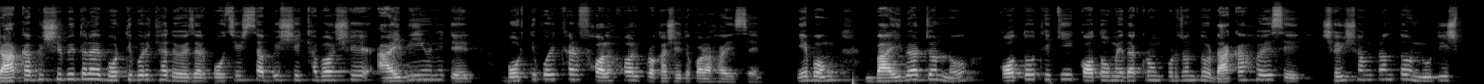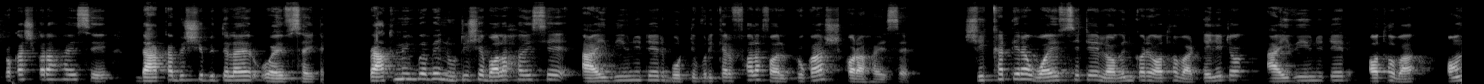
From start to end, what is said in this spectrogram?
ঢাকা বিশ্ববিদ্যালয় ভর্তি পরীক্ষা দুই হাজার পঁচিশ ছাব্বিশ শিক্ষাবর্ষে আইবি ইউনিটের ভর্তি পরীক্ষার ফলাফল প্রকাশিত করা হয়েছে এবং বাইবার জন্য কত থেকে কত মেধাক্রম পর্যন্ত ডাকা হয়েছে সেই সংক্রান্ত নোটিশ প্রকাশ করা হয়েছে ঢাকা বিশ্ববিদ্যালয়ের ওয়েবসাইটে। প্রাথমিকভাবে নোটিশে বলা হয়েছে আইবি ইউনিটের ভর্তি পরীক্ষার ফলাফল প্রকাশ করা হয়েছে। শিক্ষার্থীরা ওয়েবসাইটে লগ করে অথবা টেলিটক আইবি ইউনিটের অথবা one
